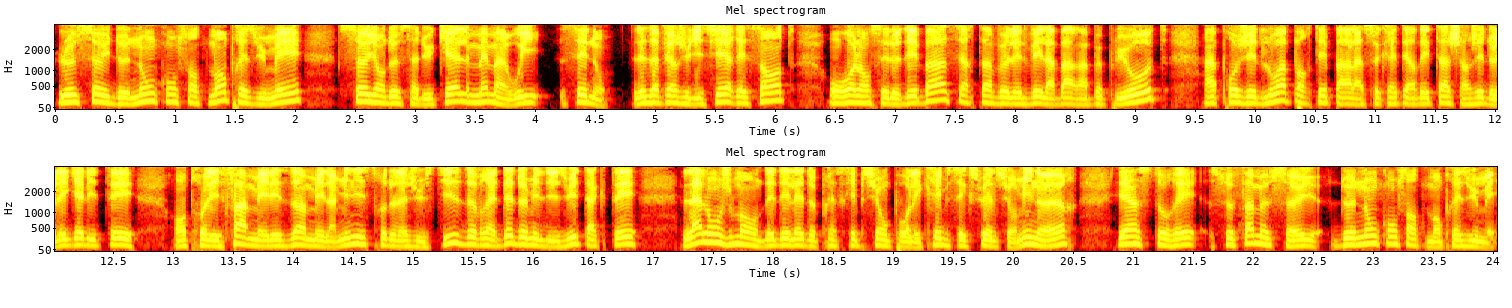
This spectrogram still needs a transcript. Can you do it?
le seuil de non-consentement présumé, seuil en deçà duquel même un oui, c'est non. Les affaires judiciaires récentes ont relancé le débat, certains veulent élever la barre un peu plus haute. Un projet de loi porté par la secrétaire d'État chargée de l'égalité entre les femmes et les hommes et la ministre de la Justice devrait dès 2018 acter l'allongement des délais de prescription pour les crimes sexuels sur mineurs et instaurer ce fameux seuil de non-consentement présumé.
